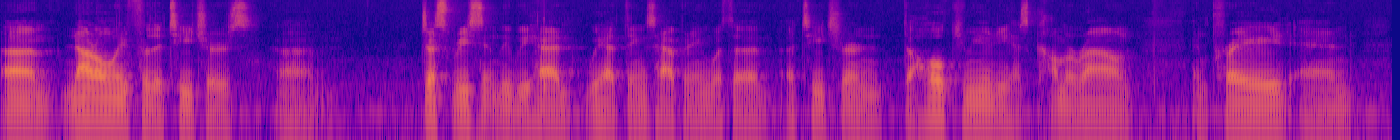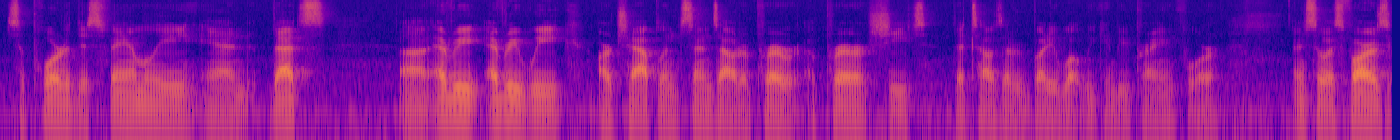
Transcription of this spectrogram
um, not only for the teachers. Um, just recently, we had we had things happening with a, a teacher, and the whole community has come around and prayed and supported this family. And that's uh, every every week our chaplain sends out a prayer a prayer sheet that tells everybody what we can be praying for. And so, as far as the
